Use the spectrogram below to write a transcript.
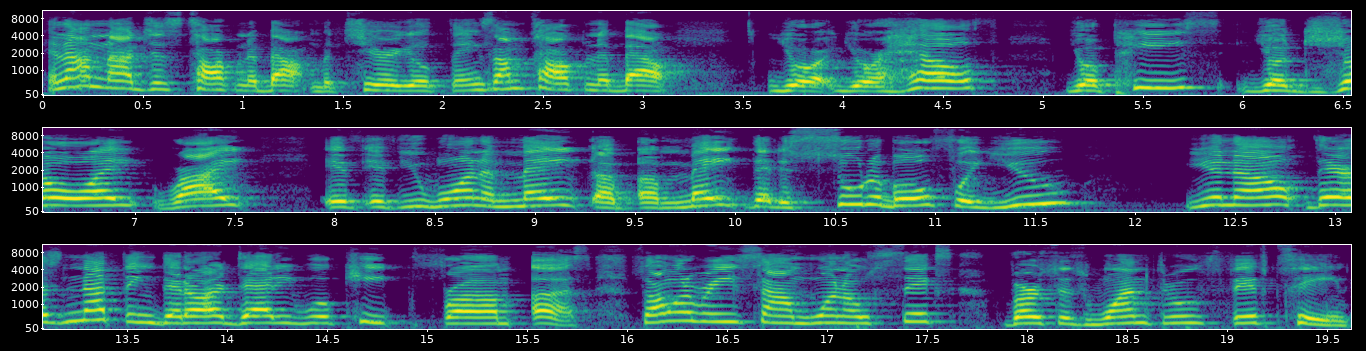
And I'm not just talking about material things. I'm talking about your your health, your peace, your joy, right? If, if you want a mate, a, a mate that is suitable for you, you know, there's nothing that our daddy will keep from us. So I'm going to read Psalm 106 verses 1 through 15.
